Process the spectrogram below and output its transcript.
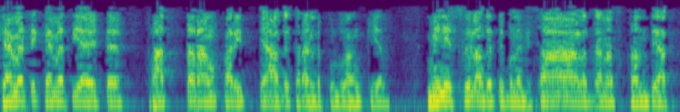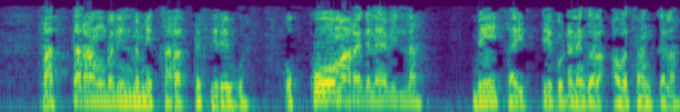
කැමැති කැමැති අයට රත්තරන් පරිත්‍යාග කරන්න පුළුවන් කියලා. මිනිස්සු ළඟ තිබුණ විශාල ධනස්කන්ධයක් රත්තරන් වලින්ම මේ කරත්ත පිරෙව්වා. ඔක්කොම අරගෙන ඇවිල්ලා මේ චෛත්‍ය ගොඩනැගලා අවසන් කළා.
